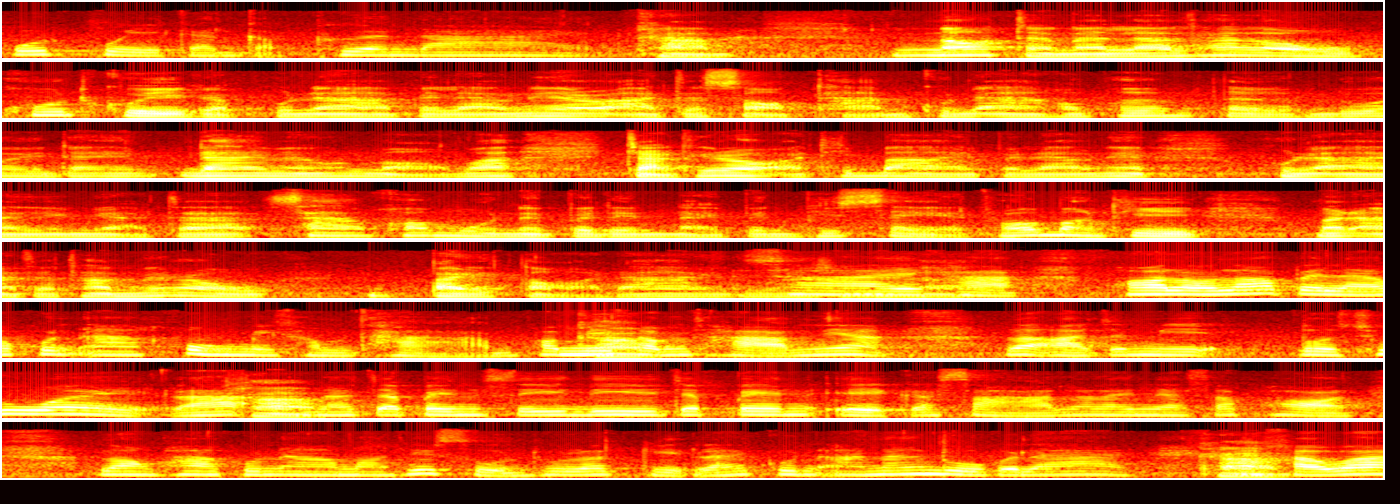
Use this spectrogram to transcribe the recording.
พูดคุยกันกับเพื่อนได้ครับนอกจากนั้นแล้วถ้าเราพูดคุยกับคุณอาไปแล้วเนี่ยเราอาจจะสอบถามคุณอาเขาเพิ่มเติมด้วยได้ได้ไหมคุณหมอว่า จากที่เราอธิบายไปแล้วเนี่ยคุณอายังอยากจะทราบข้อมูลในประเด็นไหนเป็นพิเศษ เพราะว่าบางทีมันอาจจะทำให้เรา ไปต่อได้ด้วยใช่ใช่ไหมค่ะ พอเราเล่าไปแล้วคุณอาคงมีคำถาม พอมีครับคำถามเนี่ยเราอาจจะมีตัวช่วยละครับนะจะเป็นซีดีจะเป็นเอกสารอะไรเนี่ยซัพพอร์ตลองพาคุณอามาที่ศูนย์ธุรกิจและให้คุณอานั่งดูก็ได้ครับนะคะว่า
